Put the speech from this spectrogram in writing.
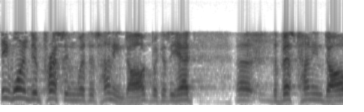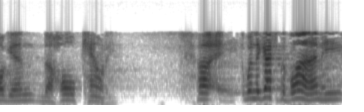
He wanted to impress him with his hunting dog because he had uh, the best hunting dog in the whole county. Uh, when they got to the blind, he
